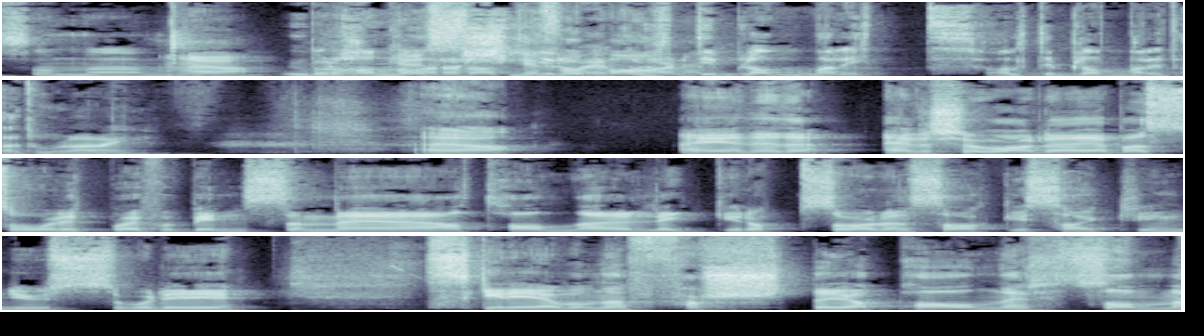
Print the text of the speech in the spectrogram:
Som, um, ja. Både han og Rashiro er alltid blanda litt. Alltid blanda litt, jeg tror jeg. Ja, jeg er enig i det. Ellers så var det, Jeg bare så litt på i forbindelse med at han legger opp, så var det en sak i Cycling News hvor de skrev om den første japaner som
